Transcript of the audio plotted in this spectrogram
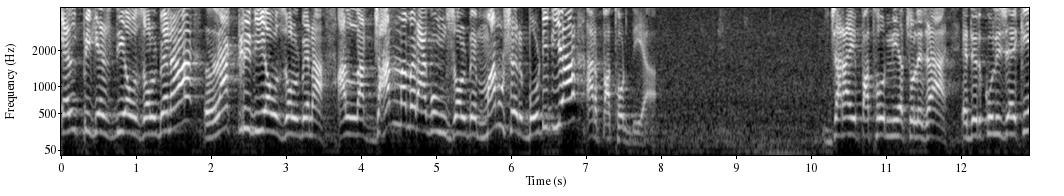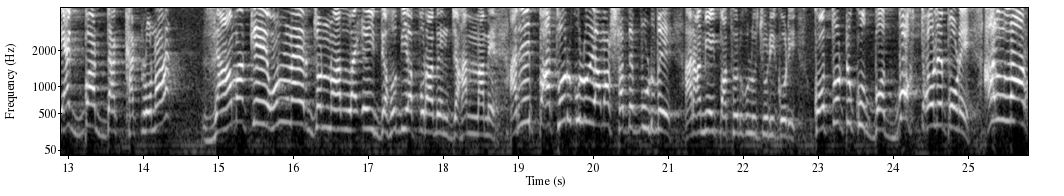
এলপি গ্যাস দিয়েও জ্বলবে না, লাকড়ি দিয়েও জ্বলবে না। আল্লাহ জাহান নামের আগুন জ্বলবে মানুষের বডি দিয়া আর পাথর দিয়া। যারা এই পাথর নিয়ে চলে যায়, এদের কলিজায় কি একবার দাগ খাটলো না? যে আমাকে অন্যায়ের জন্য আল্লাহ এই দেহ দিয়া পোড়াবেন জাহান নামে আর এই পাথরগুলোই আমার সাথে পুড়বে, আর আমি এই পাথরগুলো চুরি করি। কতটুকু বদবক্ত হলে পড়ে, আল্লাহর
